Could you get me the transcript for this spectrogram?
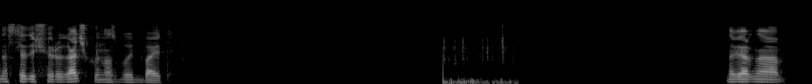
На следующую рыгачку у нас будет байт. Наверное,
